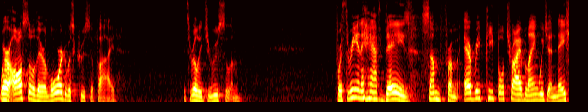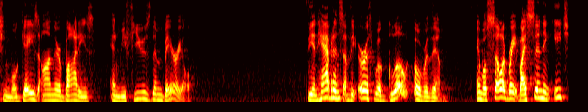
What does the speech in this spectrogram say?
where also their Lord was crucified. It's really Jerusalem. For three and a half days, some from every people, tribe, language, and nation will gaze on their bodies and refuse them burial the inhabitants of the earth will gloat over them and will celebrate by sending each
